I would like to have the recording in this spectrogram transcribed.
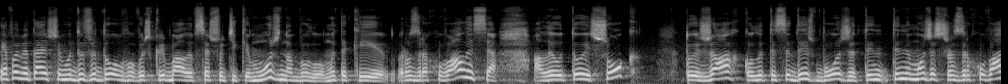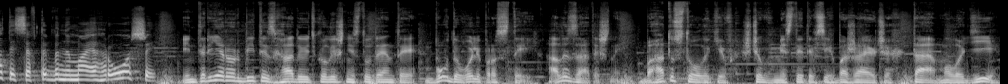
Я пам'ятаю, що ми дуже довго вишкрібали все, що тільки можна було. Ми таки розрахувалися, але той шок Той жах, коли ти сидиш, Боже, ти, ти не можеш розрахуватися, в тебе немає грошей. Інтер'єр орбіти, згадують колишні студенти, був доволі простий, але затишний. Багато столиків, щоб вмістити всіх бажаючих, та молоді,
